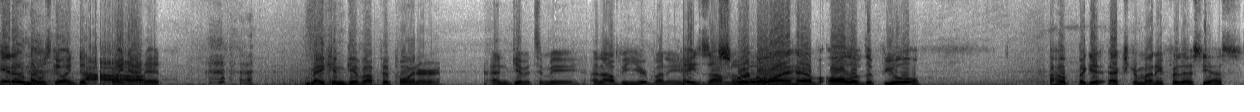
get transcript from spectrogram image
I was going to ah. point at it. Make him give up the pointer and give it to me, and I'll be your bunny. Hey, Squircle, Zombivore. I have all of the fuel. I hope I get extra money for this, yes?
